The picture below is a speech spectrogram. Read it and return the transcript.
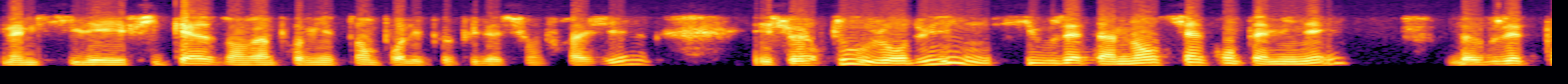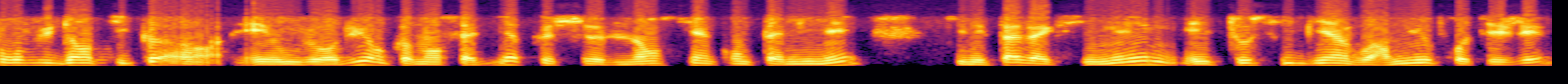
même s'il est efficace dans un premier temps pour les populations fragiles. Et surtout aujourd'hui, si vous êtes un ancien contaminé, ben, vous êtes pourvu d'anticorps. Et aujourd'hui, on commence à dire que l'ancien contaminé qui n'est pas vacciné est aussi bien, voire mieux protégé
